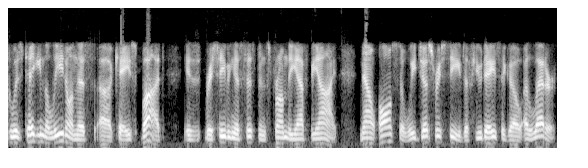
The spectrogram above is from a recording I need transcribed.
who is taking the lead on this uh, case, but is receiving assistance from the FBI. Now, also, we just received a few days ago a letter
